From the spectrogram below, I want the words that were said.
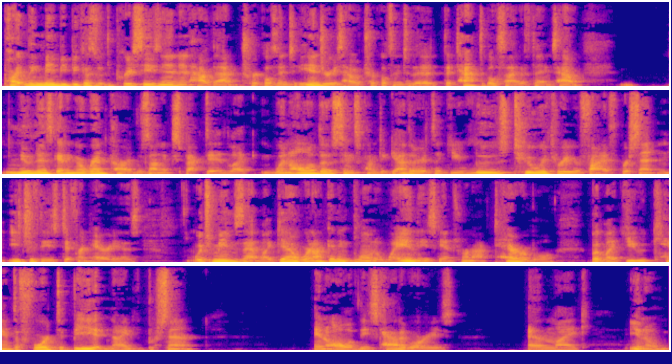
partly maybe because of the preseason and how that trickles into the injuries, how it trickles into the the tactical side of things, how Nunez getting a red card was unexpected. Like when all of those things come together, it's like you lose two or three or five percent in each of these different areas which means that like, yeah, we're not getting blown away in these games. We're not terrible, but like you can't afford to be at 90% in all of these categories. And like, you know,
